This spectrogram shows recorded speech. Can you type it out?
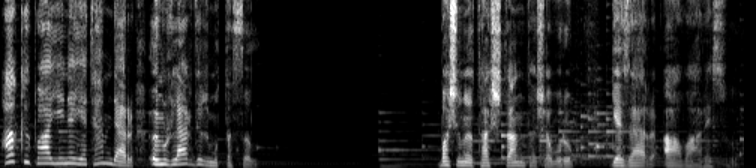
Hakkı payine yetem der, ömürlerdir muttasıl. Başını taştan taşa vurup gezer avare su.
